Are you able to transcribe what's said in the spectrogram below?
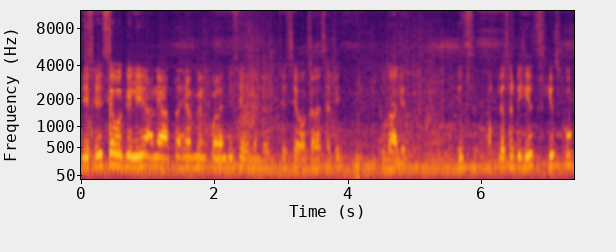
देशाची सेवा केली आणि आता ह्या मेंढपाळांची सेवा मेंढपाळांची सेवा करायसाठी पुढं आलेत. हीच आपल्यासाठी हीच हीच खूप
